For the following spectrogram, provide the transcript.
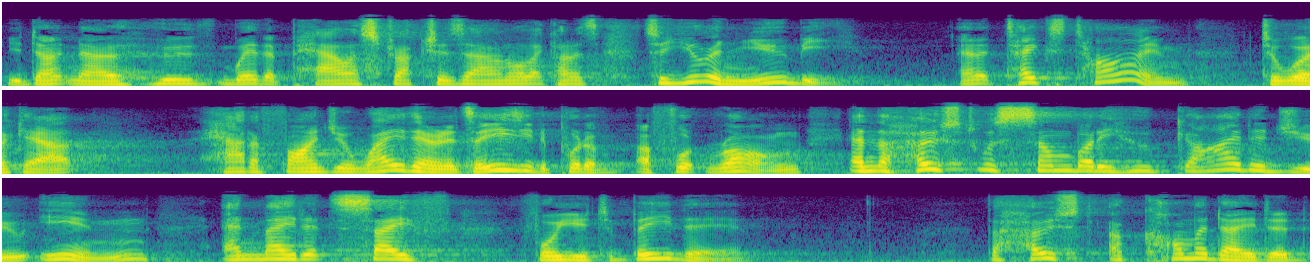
You don't know who, where the power structures are and all that kind of stuff. So you're a newbie, and it takes time to work out how to find your way there. And it's easy to put a, a foot wrong. And the host was somebody who guided you in and made it safe for you to be there. The host accommodated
